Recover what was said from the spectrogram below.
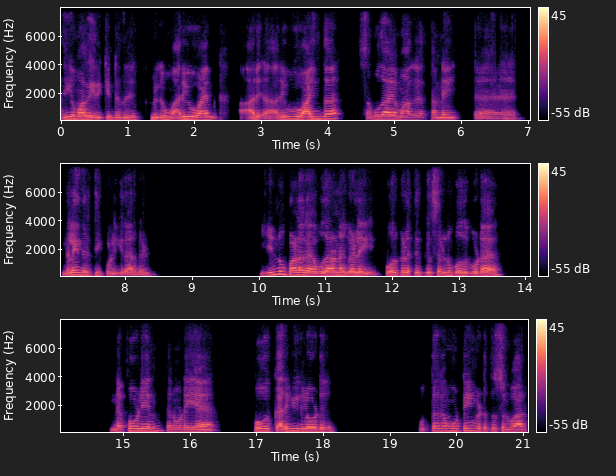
அதிகமாக இருக்கின்றது. மிகவும் அறிவு வாய்ந்த அறி அறிவு வாய்ந்த சமுதாயமாக தன்னை நிலைநிறுத்திக் கொள்கிறார்கள். இன்னும் பல உதாரணங்களை போர்க்களத்திற்கு செல்லும் போது கூட நெப்போலியன் தன்னுடைய போர் கருவிகளோடு புத்தக மூட்டையும் எடுத்து சொல்வார்.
